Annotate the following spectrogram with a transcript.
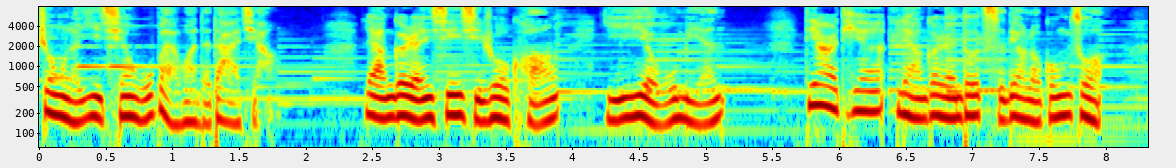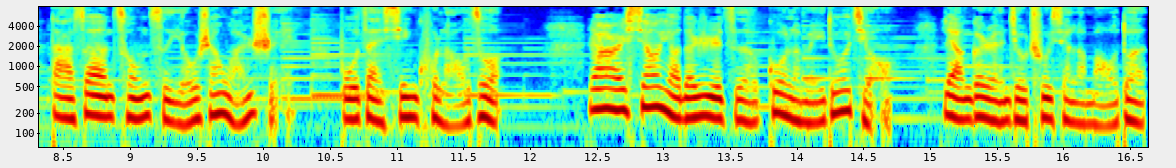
中了一千五百万的大奖。两个人欣喜若狂，一夜无眠。第二天，两个人都辞掉了工作，打算从此游山玩水，不再辛苦劳作。然而，逍遥的日子过了没多久，两个人就出现了矛盾。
